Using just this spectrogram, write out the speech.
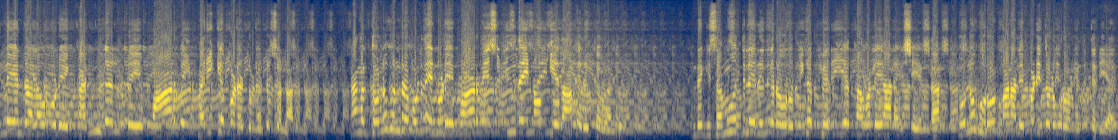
இல்லை என்றால் அவர்களுடைய கண்களுடைய பார்வை பறிக்கப்படட்டும் என்று சொன்னார்கள். நாங்கள் தொழுகின்ற பொழுது என்னுடைய பார்வை சுஜூதை நோக்கியதாக இருக்க வேண்டும். இன்றைக்கு சமூகத்தில் இருக்கிற ஒரு மிகப்பெரிய கவலையான விஷயம் தான் தொழுகிறோம் ஆனால் எப்படி தொழுகிறோம் என்று தெரியாது.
